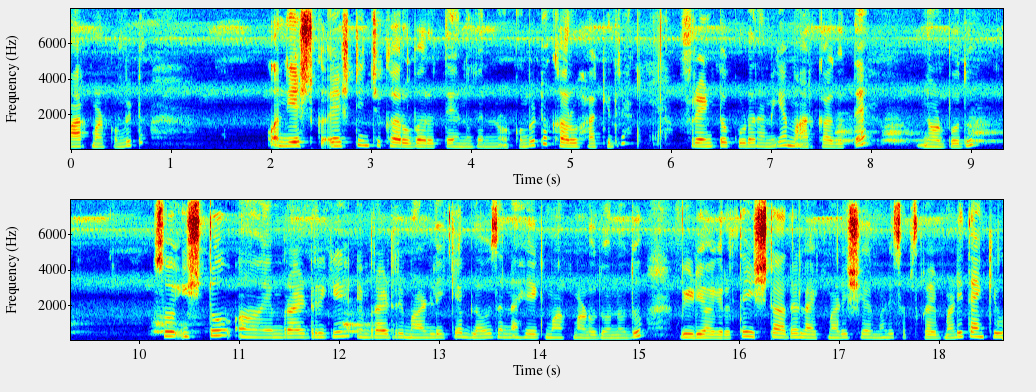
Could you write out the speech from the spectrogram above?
ಮಾರ್ಕ್ ಮಾಡ್ಕೊಂಬಿಟ್ಟು ಒಂದು ಎಷ್ಟು ಎಷ್ಟು ಇಂಚು ಕರು ಬರುತ್ತೆ ಅನ್ನೋದನ್ನು ನೋಡ್ಕೊಂಬಿಟ್ಟು ಕರು ಹಾಕಿದರೆ ಫ್ರಂಟು ಕೂಡ ನಮಗೆ ಮಾರ್ಕ್ ಆಗುತ್ತೆ. ನೋಡ್ಬೋದು. ಸೊ ಇಷ್ಟು ಎಂಬ್ರಾಯ್ಡ್ರಿಗೆ ಎಂಬ್ರಾಯ್ಡ್ರಿ ಮಾಡಲಿಕ್ಕೆ ಬ್ಲೌಸನ್ನು ಹೇಗೆ ಮಾರ್ಕ್ ಮಾಡೋದು ಅನ್ನೋದು ವಿಡಿಯೋ ಆಗಿರುತ್ತೆ. ಇಷ್ಟ ಆದರೆ ಲೈಕ್ ಮಾಡಿ ಶೇರ್ ಮಾಡಿ ಸಬ್ಸ್ಕ್ರೈಬ್ ಮಾಡಿ. ಥ್ಯಾಂಕ್ ಯು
